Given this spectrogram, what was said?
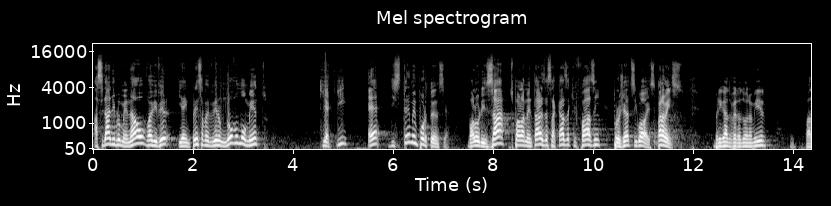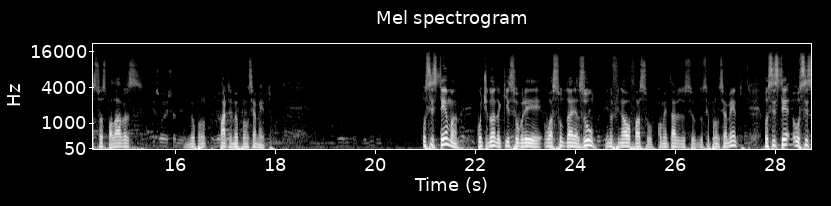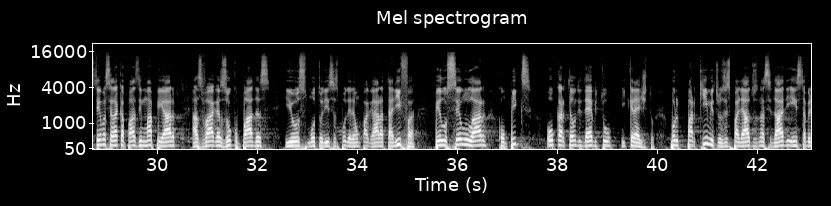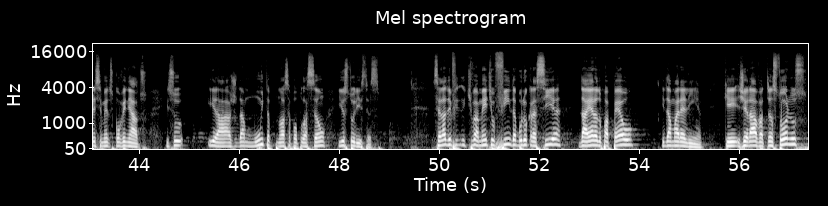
A cidade de Blumenau vai viver, e a imprensa vai viver um novo momento, que aqui é de extrema importância. Valorizar os parlamentares dessa casa que fazem projetos iguais. Parabéns. Obrigado, vereador Amir. Faço suas palavras, meu, parte do meu pronunciamento. O sistema continuando aqui sobre o assunto da área azul, e no final faço comentário do seu, do seu pronunciamento, o, sistema, o sistema será capaz de mapear as vagas ocupadas e os motoristas poderão pagar a tarifa pelo celular com Pix ou cartão de débito e crédito, por parquímetros espalhados na cidade e em estabelecimentos conveniados. Isso irá ajudar muito a nossa população e os turistas será definitivamente o fim da burocracia, da era do papel e da amarelinha, que gerava transtornos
